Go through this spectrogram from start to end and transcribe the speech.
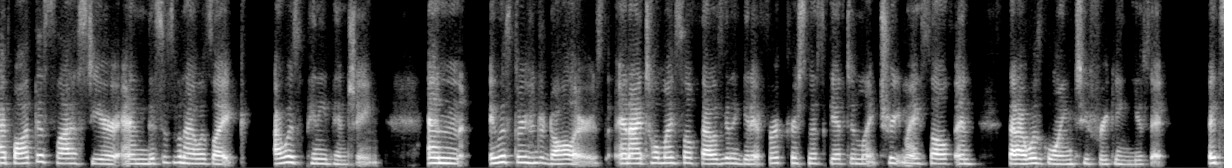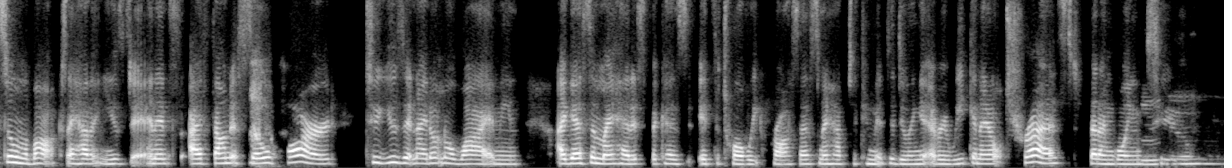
I bought this last year, and this is when I was like I was penny pinching and it was $300 and i told myself that i was going to get it for a christmas gift and like treat myself and that i was going to freaking use it. It's still in the box. I haven't used it and it's i found it so hard to use it and i don't know why. I mean i guess in my head it's because it's a 12 week process and i have to commit to doing it every week and i don't trust that i'm going mm-hmm. to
